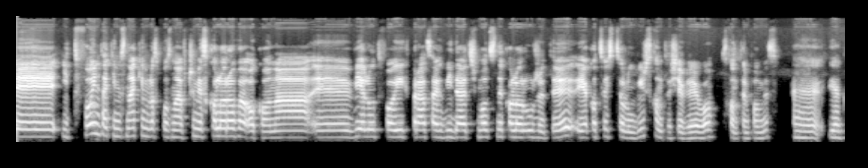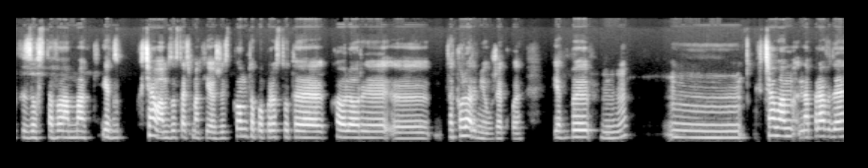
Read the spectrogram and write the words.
E, I Twoim takim znakiem rozpoznawczym jest kolorowe oko. Na e, wielu Twoich pracach widać mocny kolor użyty, jako coś, co lubisz. Skąd to się wzięło? Skąd ten pomysł? E, Jak zostawałam, maki- jak chciałam zostać makijażystką, to po prostu te kolory, e, te kolory mnie urzekły. Jakby mm, chciałam naprawdę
